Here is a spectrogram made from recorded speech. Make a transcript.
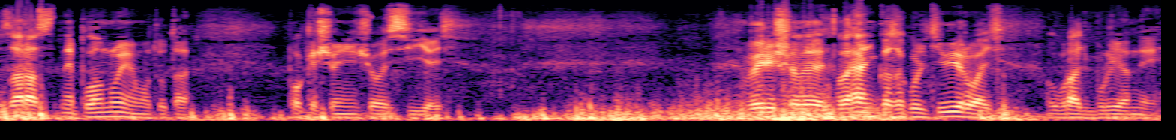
Зараз не плануємо тут поки що нічого сіяти. Вирішили легенько закультивувати, убрати бур'яни.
